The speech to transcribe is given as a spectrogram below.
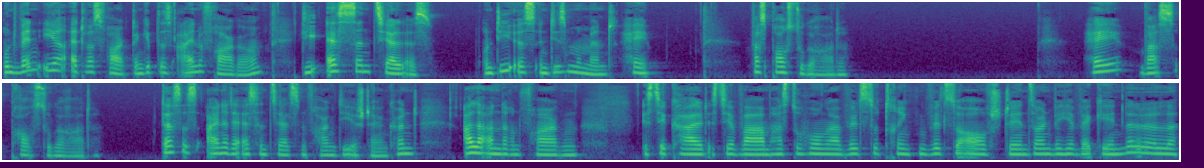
Und wenn ihr etwas fragt, dann gibt es eine Frage, die essentiell ist. Und die ist in diesem Moment, hey, was brauchst du gerade? Hey, was brauchst du gerade? Das ist eine der essentiellsten Fragen, die ihr stellen könnt. Alle anderen Fragen, ist dir kalt, ist dir warm, hast du Hunger, willst du trinken, willst du aufstehen, sollen wir hier weggehen,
